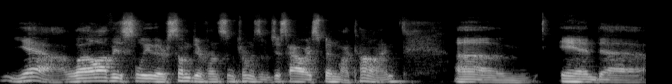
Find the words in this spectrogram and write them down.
Yeah, well, obviously, there's some difference in terms of just how I spend my time. Um, and uh,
